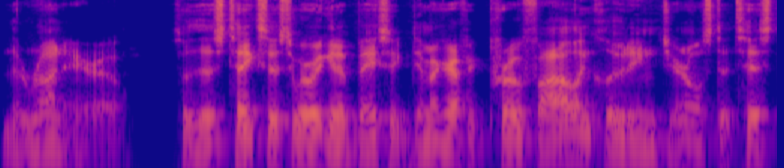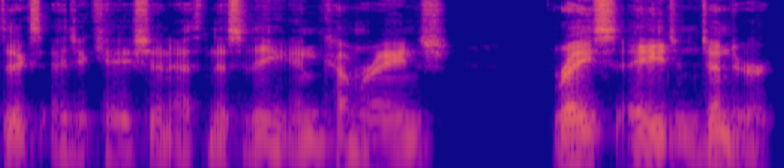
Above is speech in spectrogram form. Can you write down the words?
the run arrow. So this takes us to where we get a basic demographic profile including general statistics, education, ethnicity, income range, race, age, and gender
